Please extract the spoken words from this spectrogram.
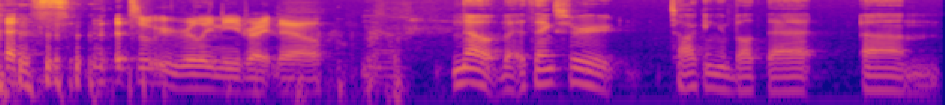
that's that's what we really need right now. No, but thanks for talking about that. Um,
